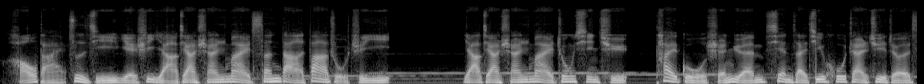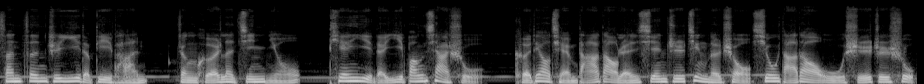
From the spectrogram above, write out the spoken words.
好歹自己也是雅加山脉三大霸主之一。雅加山脉中心区，太古神元现在几乎占据着三分之一的地盘，整合了金牛天意的一帮下属，可调遣达到人仙之境的兽修达到五十之数。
